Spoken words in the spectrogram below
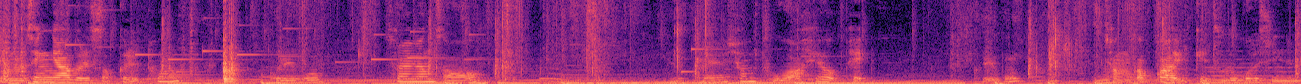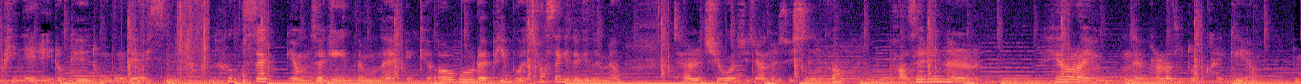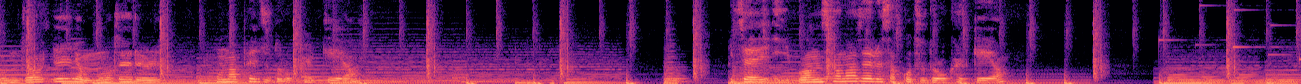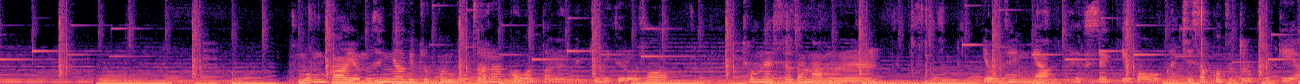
염색약을 섞을 통 그리고 설명서 이렇게 샴푸와 헤어팩 그리고 장갑과 이렇게 두르고 할 수 있는 비닐이 이렇게 동봉되어 있습니다. 흑색 염색이기 때문에 이렇게 얼굴에 피부에 착색이 되게 되면 잘 지워지지 않을 수 있으니까 바세린을 헤어라인 부분에 발라주도록 할게요. 먼저 1연모제를 혼합해 주도록 할게요. 이제 2번 산화제를 섞어 주도록 할게요. 뭔가 염색약이 조금 모자랄 것 같다는 느낌이 들어서 전에 쓰다 남은 염색약 흑색 이거 같이 섞어주도록 할게요.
